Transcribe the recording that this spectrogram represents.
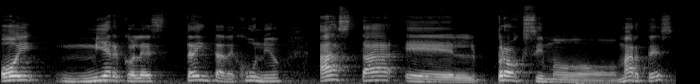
hoy miércoles 30 de junio, hasta el próximo martes,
